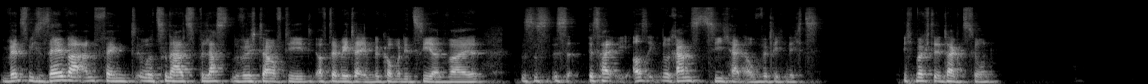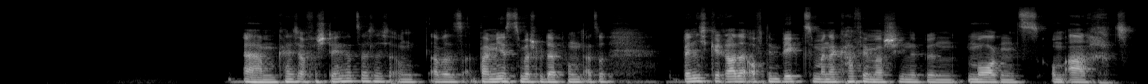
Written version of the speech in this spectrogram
wenn es mich selber anfängt, emotional zu belasten, würde ich da auf, die, auf der Metaebene kommunizieren, weil es ist, ist, ist halt, aus Ignoranz ziehe ich halt auch wirklich nichts. Ich möchte Interaktion. Ähm, kann ich auch verstehen tatsächlich. Und, aber das, bei mir ist zum Beispiel der Punkt, also wenn ich gerade auf dem Weg zu meiner Kaffeemaschine bin, morgens um 8,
